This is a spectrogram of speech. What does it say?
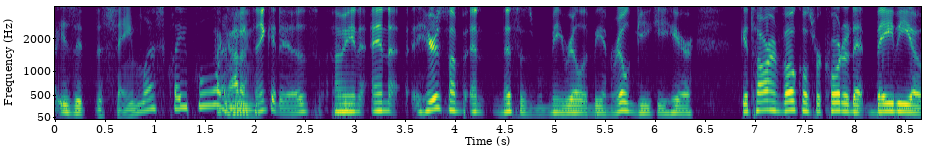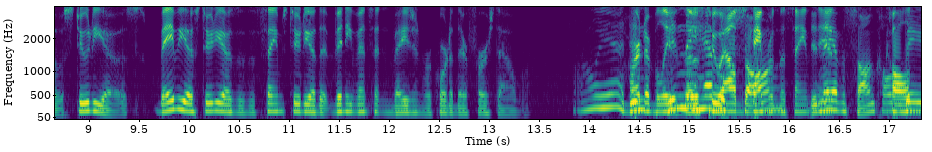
Is it the same Les Claypool? I gotta mean, think it is. I mean, and here's something. And this is me really being real geeky here. Guitar and vocals recorded at Baby O Studios. Baby O Studios is the same studio that Vinnie Vincent Invasion recorded their first album. Oh yeah, Hard Didn't- to believe those two albums came from the same. Didn't they have a song called, called Baby,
